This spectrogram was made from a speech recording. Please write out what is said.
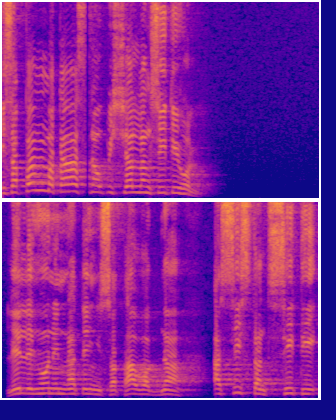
Isa pang mataas na opisyal ng City Hall. Lilingunin natin sa tawag na Assistant City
